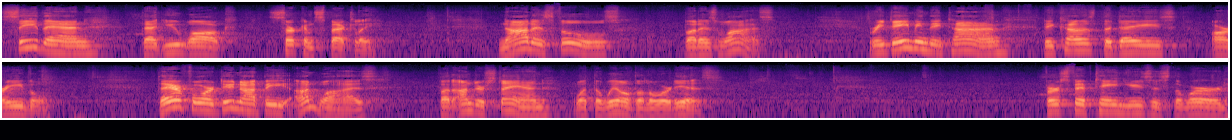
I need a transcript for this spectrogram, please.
See then that you walk circumspectly, not as fools, but as wise, redeeming the time because the days are evil. Therefore, do not be unwise, but understand what the will of the Lord is. Verse 15 uses the word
